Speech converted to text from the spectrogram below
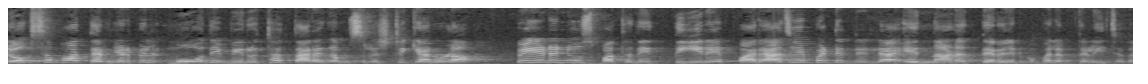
ലോക്സഭാ തെരഞ്ഞെടുപ്പിൽ മോദി വിരുദ്ധ തരംഗം സൃഷ്ടിക്കാനുള്ള പെയ്ഡ് ന്യൂസ് പദ്ധതി തീരെ പരാജയപ്പെട്ടിട്ടില്ല എന്നാണ് തെരഞ്ഞെടുപ്പ് ഫലം തെളിയിച്ചത്.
